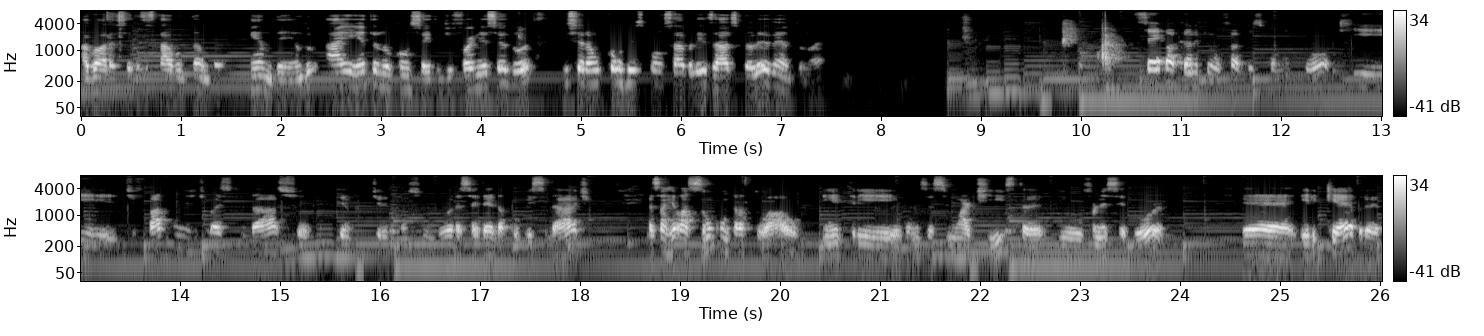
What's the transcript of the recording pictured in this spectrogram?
Agora, se eles estavam também vendendo, aí entra no conceito de fornecedor e serão corresponsabilizados pelo evento, não é? Isso é bacana que o Fabrício comentou, que de fato quando a gente vai estudar sobre o direito do consumidor, essa ideia da publicidade, essa relação contratual entre, vamos dizer assim, um artista e o fornecedor, é, ele quebra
